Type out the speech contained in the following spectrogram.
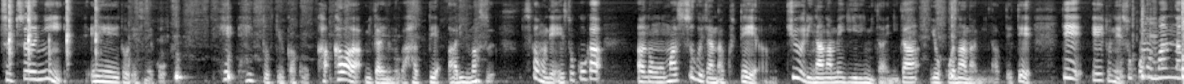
筒に、えーとですね、こう、ヘヘッドっていうか、こう、か、皮みたいなのが貼ってあります。しかもね、そこが、あの、まっすぐじゃなくて、きゅうり斜め切りみたいにだ横斜めになってて、で、えっ、とね、そこの真ん中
